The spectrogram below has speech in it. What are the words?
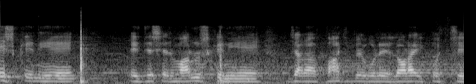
দেশকে নিয়ে এই দেশের মানুষকে নিয়ে যারা বাঁচবে বলে লড়াই করছে,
